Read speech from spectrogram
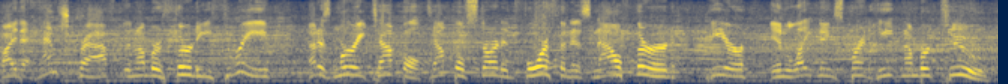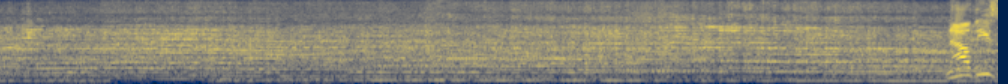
by the Henchcraft, the number 33. That is Murray Temple. Temple started fourth and is now third here in Lightning Sprint Heat number two. Now these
